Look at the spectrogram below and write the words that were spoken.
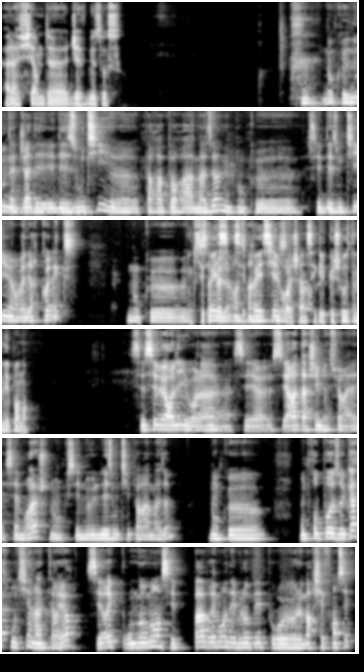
à la firme de Jeff Bezos? Donc euh, nous, on a déjà des, des outils euh, par rapport à Amazon. Donc euh, c'est des outils, on va dire connexes. Donc donc c'est pas c'est pas SEM Rush, hein, c'est quelque chose d'indépendant. C'est leur lit, voilà. C'est rattaché bien sûr à SEMrush. Donc c'est les outils par Amazon. Donc on propose quatre outils à l'intérieur. C'est vrai que pour le moment, c'est pas vraiment développé pour le marché français.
